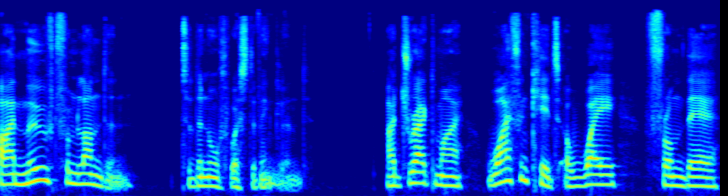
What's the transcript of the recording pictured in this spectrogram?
I moved from London to the northwest of England, I dragged my wife and kids away from their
